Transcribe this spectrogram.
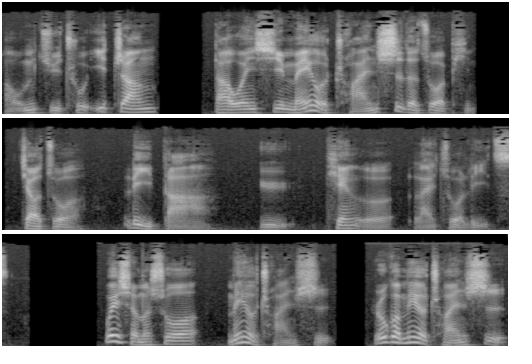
啊，我们举出一张达文西没有传世的作品，叫做《利达与天鹅》来做例子。为什么说没有传世？如果没有传世，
